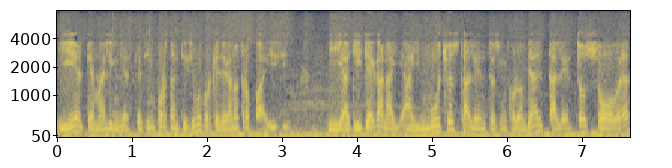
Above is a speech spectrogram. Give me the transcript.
y el tema del inglés, que es importantísimo porque llegan a otro país y, y allí llegan, hay, hay muchos talentos, en Colombia el talento sobra,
